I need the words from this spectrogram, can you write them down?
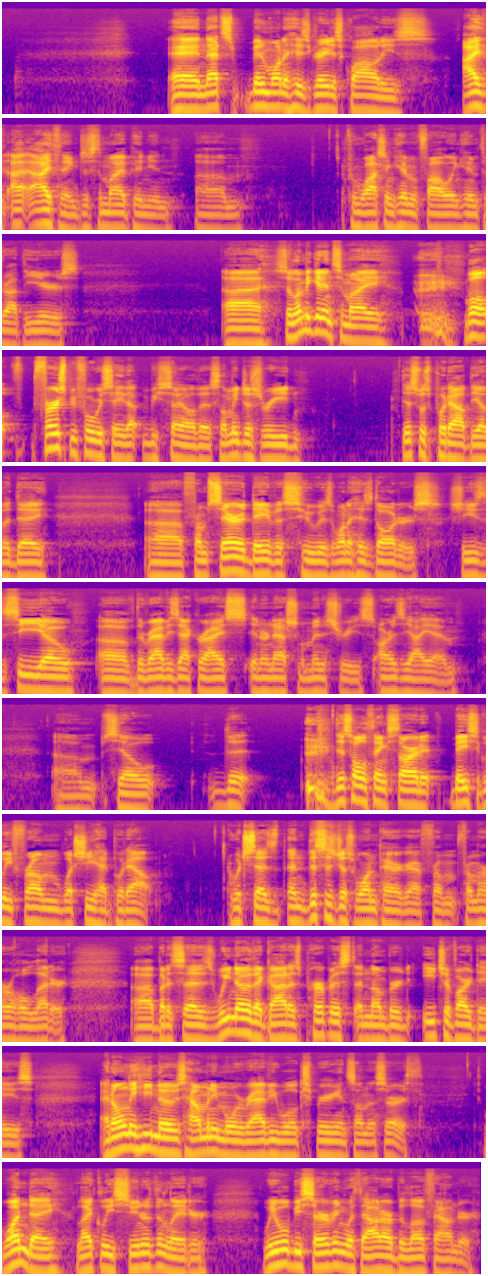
And that's been one of his greatest qualities, I I, I think, just in my opinion, um, from watching him and following him throughout the years. Uh, so let me get into my. well, first, before we say that, we say all this, let me just read. This was put out the other day uh, from Sarah Davis, who is one of his daughters. She's the CEO of the Ravi Zacharias International Ministries, RZIM. Um, so the this whole thing started basically from what she had put out, which says, and this is just one paragraph from from her whole letter. Uh, but it says, We know that God has purposed and numbered each of our days, and only He knows how many more Ravi will experience on this earth. One day, likely sooner than later, we will be serving without our beloved founder.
